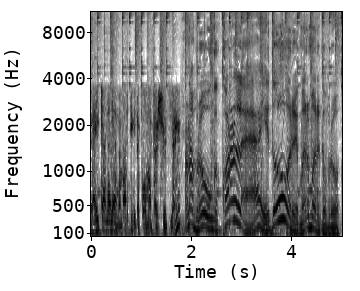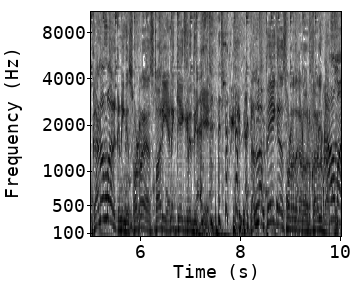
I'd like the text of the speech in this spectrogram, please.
லைட் ஆனாலே அந்த மரத்துக்கிட்ட போக மாட்டோம் ஷூட்ல ஆனா ப்ரோ உங்க குரல்ல ஏதோ ஒரு மர்மம் இருக்கு ப்ரோ கனமா இருக்கு நீங்க சொல்ற ஸ்டாரி எனக்கு கேக்குறதுக்கே. நல்லா பேய்க்க சொல்றதுக்கான ஒரு குரல் ஆமா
